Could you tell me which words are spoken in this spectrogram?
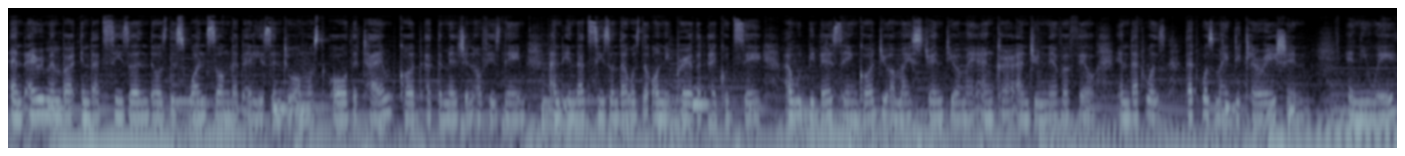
And I remember in that season, there was this one song that I listened to almost all the time called At the Mention of His Name. And in that season, that was the only prayer that I could say. I would be there saying, God, you are my strength, you are my anchor, and you never fail. And that was that was my declaration. Anyway,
